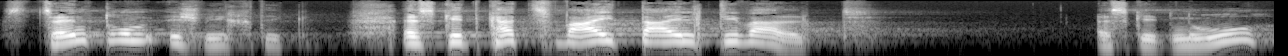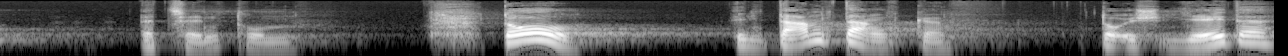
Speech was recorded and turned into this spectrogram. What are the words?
Das Zentrum ist wichtig. Es gibt keine zweiteilte Welt. Es gibt nur ein Zentrum. Da, in dem Denken, da ist jeder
